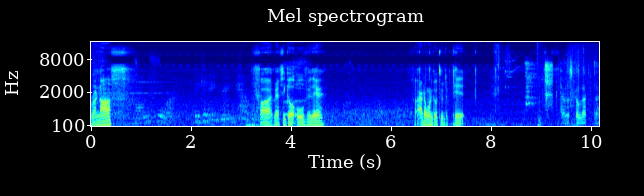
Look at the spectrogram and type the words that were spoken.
runoff. Fuck, we have to go over there. Fuck, I don't want to go through the pit. Let's go left then.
